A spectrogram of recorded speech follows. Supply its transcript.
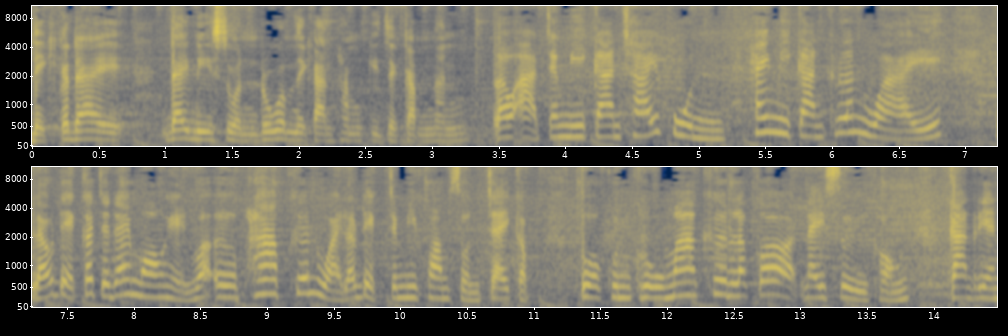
เด็กก็ได้ได้มีส่วนร่วมในการทำกิจกรรมนั้น เราอาจจะมีการใช้หุ่นให้มีการเคลื่อนไหว แล้วเด็กก็จะได้มองเห็นว่าเออภาพเคลื่อนไหว แล้วเด็กจะมีความสนใจกับตัวคุณครูมากขึ้น แล้วก็ในสื่อของการเรียน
